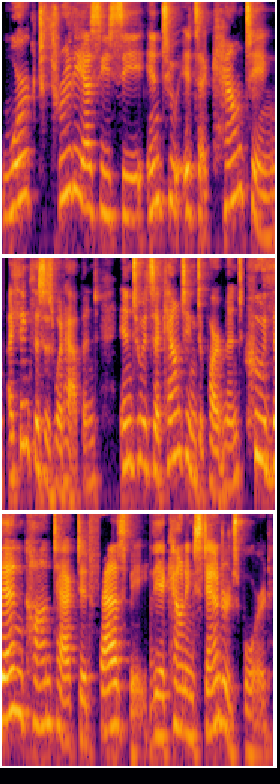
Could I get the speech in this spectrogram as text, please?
worked through the SEC into its accounting. I think this is what happened into its accounting department, who then contacted FASB, the Accounting Standards Board.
